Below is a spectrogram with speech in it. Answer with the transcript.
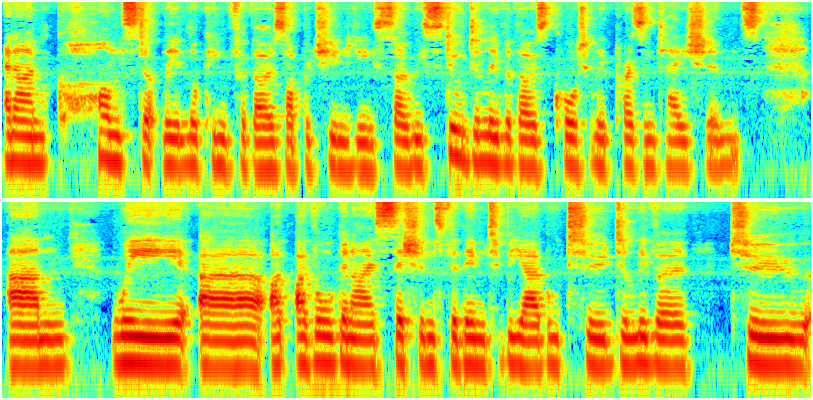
and I'm constantly looking for those opportunities. So we still deliver those quarterly presentations. Um, we uh, I've organised sessions for them to be able to deliver to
